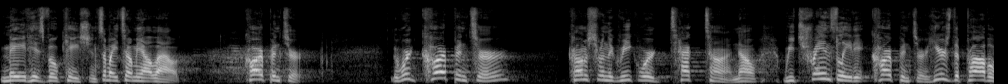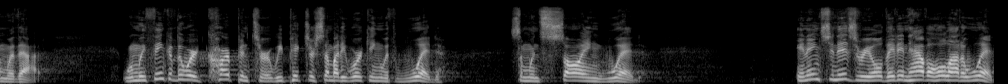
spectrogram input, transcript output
made his vocation? Somebody tell me out loud. Carpenter. The word carpenter comes from the Greek word tekton. Now, we translate it carpenter. Here's the problem with that. When we think of the word carpenter, we picture somebody working with wood, someone sawing wood. In ancient Israel, they didn't have a whole lot of wood.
